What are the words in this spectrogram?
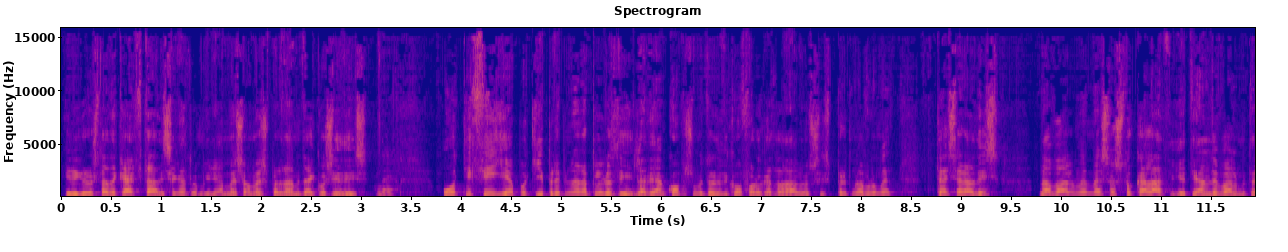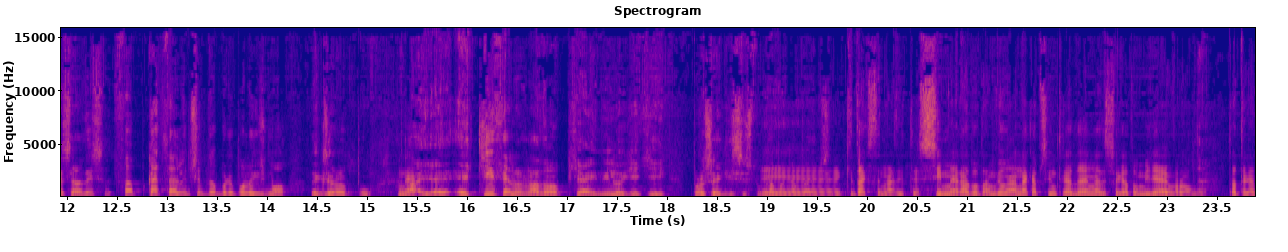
είναι γύρω στα 17 δισεκατομμύρια. Αμέσως αμέσως περνάμε τα 20 δις. Ναι. Ό,τι φύγει από εκεί πρέπει να αναπληρωθεί. Δηλαδή, αν κόψουμε τον ειδικό φόρο κατανάλωσης, πρέπει να βρούμε 4 δις να βάλουμε μέσα στο καλάθι. Γιατί αν δεν βάλουμε 4 δις, θα, κάτι θα λείψει από τον προπολογισμό. Δεν ξέρω πού. Ναι. Ε, εκεί θέλω να δω ποια είναι η λογική προσέγγισης του ΚΚΕ. Ε, κοιτάξτε να δείτε. Σήμερα το Ταμείο Ανάκαψη είναι 31 δισεκατομμύρια ευρώ. Ναι. Τα 31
